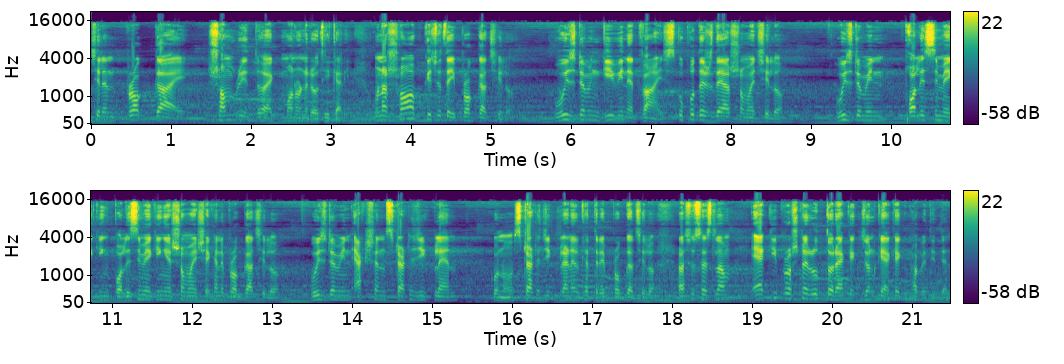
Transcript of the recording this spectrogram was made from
ছিলেন প্রজ্ঞায় সমৃদ্ধ এক মননের অধিকারী। ওনার সব কিছুতেই প্রজ্ঞা ছিল। Wisdom in give in advice উপদেশ দেওয়ার সময় ছিল। Wisdom in policy making policy মেকিংয়ের সময় সেখানে প্রজ্ঞা ছিল। Wisdom in action strategic plan কোনো স্ট্র্যাটেজিক প্ল্যানের ক্ষেত্রে প্রজ্ঞা ছিল। রাসুসাহ ইসলাম একই প্রশ্নের উত্তর এক একজনকে এক একভাবে দিতেন।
